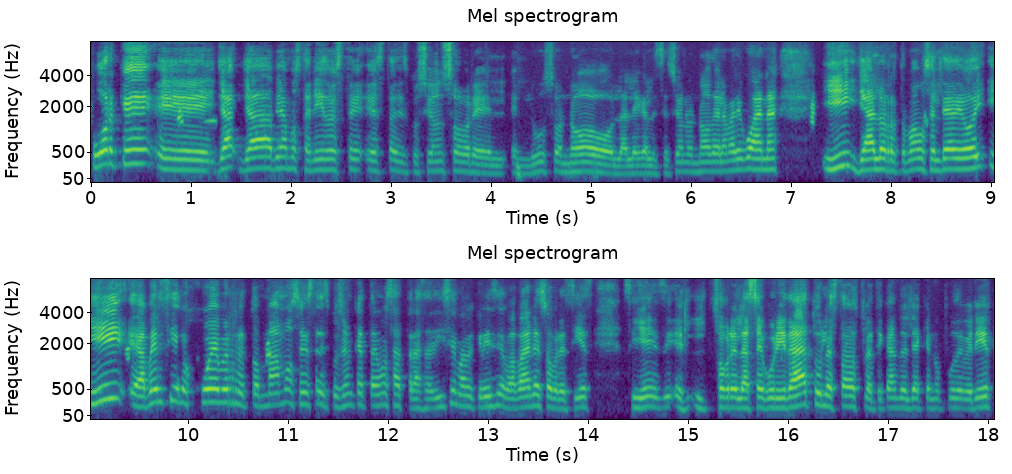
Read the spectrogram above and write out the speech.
porque eh, ya, ya habíamos tenido este, esta discusión sobre el, el, uso, no, la legalización o no de la marihuana y ya lo retomamos el día de hoy y a ver si el jueves retomamos esta discusión que tenemos atrasadísima, mi querida Babane, sobre si es, si es, sobre la seguridad, tú la estabas platicando el día que no pude venir,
